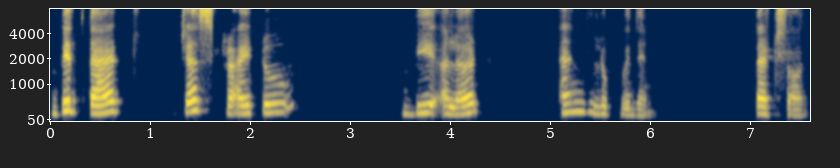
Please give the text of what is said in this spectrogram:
with that, just try to be alert and look within. That's all.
